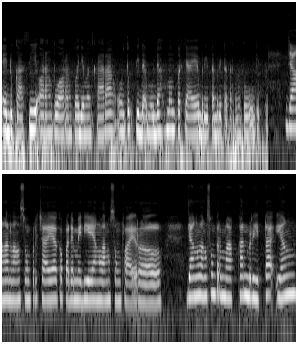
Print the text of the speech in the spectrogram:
edukasi orang tua orang tua zaman sekarang untuk tidak mudah mempercayai berita-berita tertentu gitu. Jangan langsung percaya kepada media yang langsung viral. Jangan langsung termakan berita yang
